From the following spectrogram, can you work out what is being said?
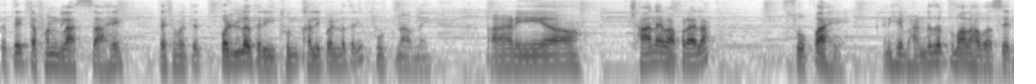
तर ते टफन ग्लासचं आहे. त्याच्यामुळे ते पडलं तरी इथून खाली पडलं तरी फुटणार नाही. आणि छान आहे वापरायला. सोपं आहे. आणि हे भांडं जर तुम्हाला हवं असेल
